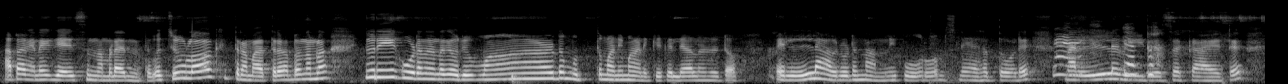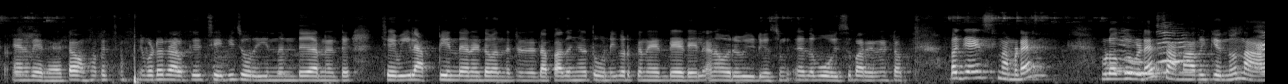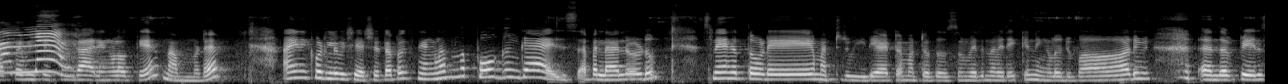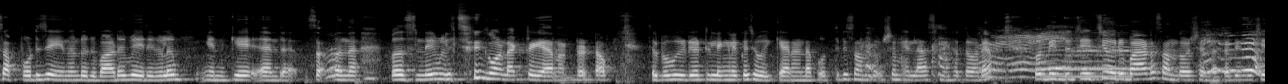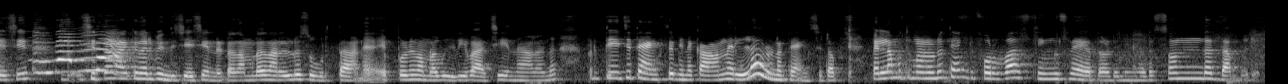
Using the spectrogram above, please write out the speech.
അപ്പോൾ അങ്ങനെ ഗേൾസ് നമ്മുടെ ഇന്നത്തെ കൊച്ചു വ്ളോഗ് ഇത്ര മാത്രം. അപ്പോൾ നമ്മൾ ഇതുവരെ കൂടെ നിന്നൊക്കെ ഒരുപാട് മുത്തുമണി മാണിക്ക് കല്യാണം കേട്ടോ അപ്പോൾ എല്ലാവരോടും നന്ദി പൂർവം സ്നേഹത്തോടെ നല്ല വീഡിയോസൊക്കെ ആയിട്ട് ഞാൻ വരാം കേട്ടോ അപ്പോൾ ഇവിടെ ഒരാൾക്ക് ചെവി ചൊറിയുന്നുണ്ട് പറഞ്ഞിട്ട് ചെവിയിൽ അപ്പിയുണ്ട് പറഞ്ഞിട്ട് വന്നിട്ടുണ്ട് കേട്ടോ അപ്പോൾ അതിങ്ങനെ തുണി കൊടുക്കുന്നതിന്റെ ഇടയിലാണ് ഓരോ വീഡിയോസും എന്താ വോയിസ് പറയുന്നത് കേട്ടോ അപ്പോൾ ഗേൾസ് നമ്മുടെ വ്ളോഗ് ഇവിടെ സമാപിക്കുന്നു. നാളത്തെ വിശേഷം കാര്യങ്ങളൊക്കെ നമ്മുടെ അതിനെക്കൂടുതൽ വിശേഷം കേട്ടോ. അപ്പോൾ ഞങ്ങളൊന്ന് പോകും ഗൈസ് അപ്പോൾ എല്ലാവരോടും സ്നേഹത്തോടെ മറ്റൊരു വീഡിയോ ആയിട്ട് മറ്റൊരു ദിവസം വരുന്നവരേക്കും നിങ്ങൾ ഒരുപാട് എന്താ പേര് സപ്പോർട്ട് ചെയ്യുന്നുണ്ട്. ഒരുപാട് പേരുകൾ എനിക്ക് എന്താ എന്താ പേഴ്സണലി വിളിച്ച് കോണ്ടാക്ട് ചെയ്യാറുണ്ട് കേട്ടോ. ചിലപ്പോൾ വീഡിയോ ഇട്ടില്ലെങ്കിലൊക്കെ ചോദിക്കാറുണ്ട്. അപ്പോൾ ഒത്തിരി സന്തോഷം എല്ലാ സ്നേഹത്തോടെ. അപ്പോൾ ബിന്ദു ചേച്ചി ഒരുപാട് സന്തോഷമുണ്ട് കേട്ടോ. ബിന്ദു ചേച്ചി ചിത്രം വരയ്ക്കുന്ന ഒരു ബിന്ദു ചേച്ചി ഉണ്ട് കേട്ടോ. നമ്മൾ നല്ലൊരു സുഹൃത്താണ്. എപ്പോഴും നമ്മളെ വീഡിയോ വാച്ച് ചെയ്യുന്ന ആളാണ്. പ്രത്യേകിച്ച് താങ്ക്സ് പിന്നെ കാണുന്ന എല്ലാവരോടും താങ്ക്സ് കേട്ടോ അപ്പോൾ എല്ലാ മുത്തുമണോടും താങ്ക് യു ഫോർ വാച്ചിങ് സ്നേഹത്തോടെ നിങ്ങളുടെ സ്വന്തം തമ്പുരു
